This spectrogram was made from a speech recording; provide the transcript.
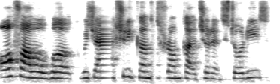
of our work, which actually comes from culture and stories.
